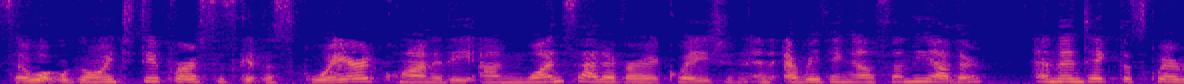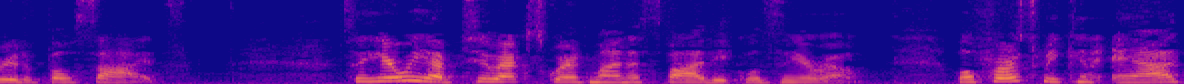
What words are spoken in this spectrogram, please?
So what we're going to do first is get the squared quantity on one side of our equation and everything else on the other, and then take the square root of both sides. So here we have 2x squared minus 5 equals 0. Well, first we can add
